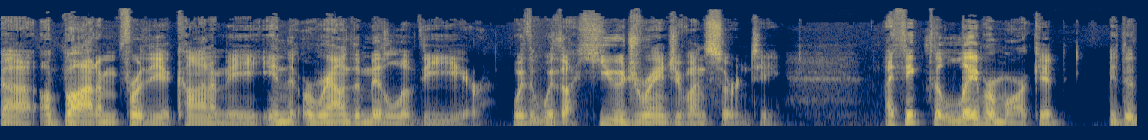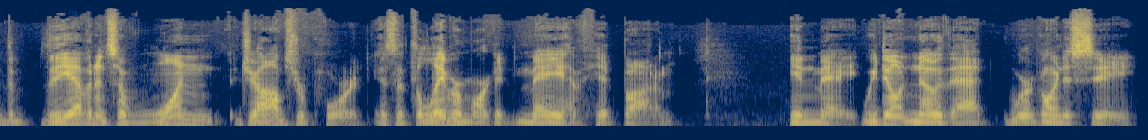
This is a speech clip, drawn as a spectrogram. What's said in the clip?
uh, a bottom for the economy in the, around the middle of the year with, with a huge range of uncertainty. I think the labor market the, the, evidence of one jobs report is that the labor market may have hit bottom in May. We don't know that. We're going to see.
